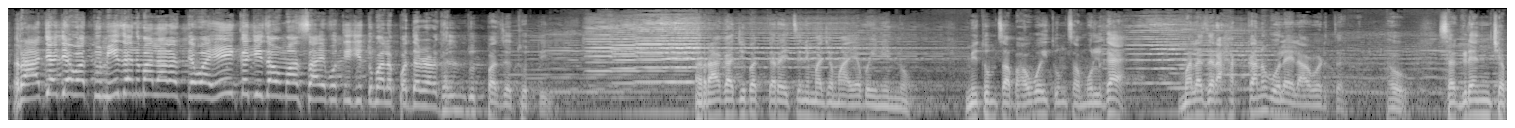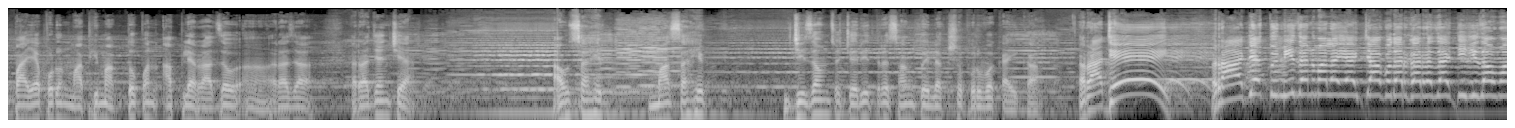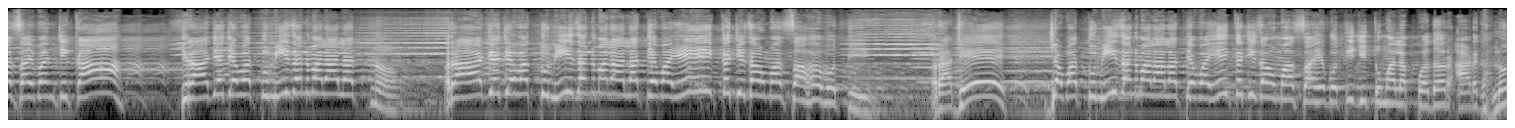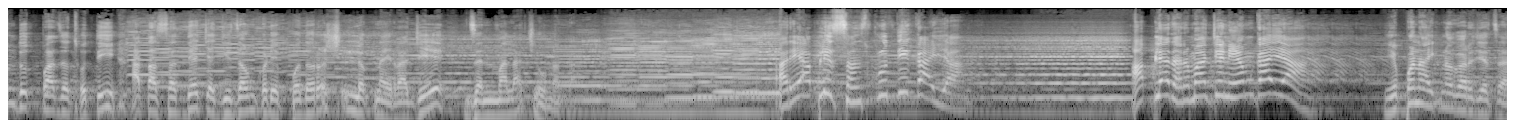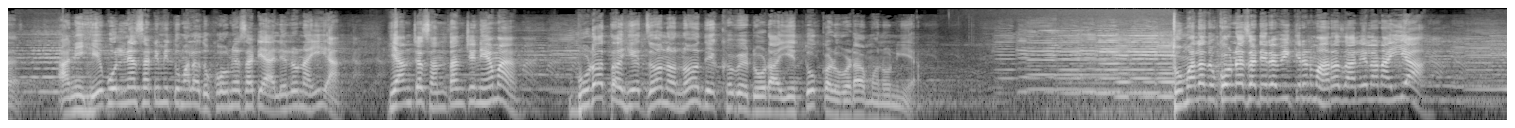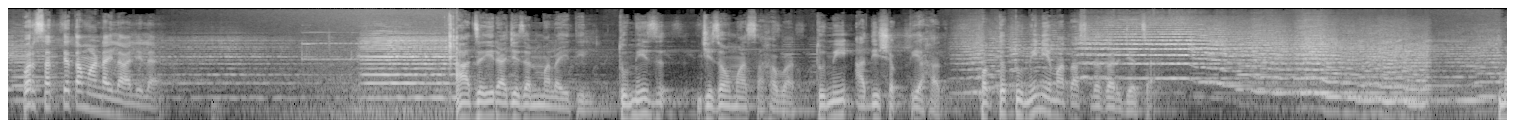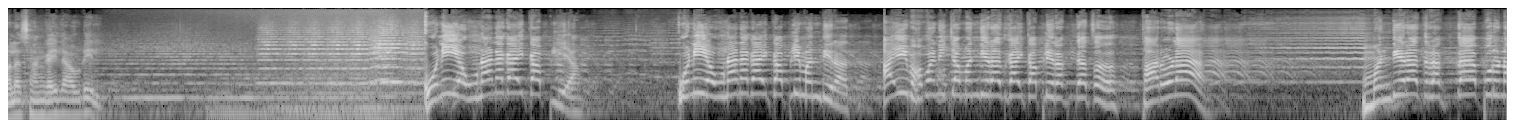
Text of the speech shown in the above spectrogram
राजा जेव्हा तुम्ही जन्माला आलात तेव्हा एक जिजाऊ मा साहेब होती जी तुम्हाला पदराड घालून दूध पाजत होती. राग अजिबात करायचं नाही माझ्या माया बहिणींनो. मी तुमचा भाऊ आहे तुमचा मुलगा आहे. मला जरा हक्कानं बोलायला आवडतं. हो सगळ्यांच्या पाया पडून माफी मागतो पण आपल्या राजा राजा राजांच्या आऊसाहेब मासाहेब जिजाऊंचं चरित्र सांगतोय लक्षपूर्वक ऐका. राजे! राजे तुम्ही जन्माला यायच्या अगोदर गरज आहे ती जिजाऊ साहेबांची का? की राजे जेव्हा तुम्ही जन्माला आलात ना राजे जेव्हा तुम्ही जन्माला आलात तेव्हा एक जिजाऊ साहेब होती. राजे जेव्हा तुम्ही जन्माला आलात तेव्हा एक जिजाऊ साहेब होती जी तुम्हाला पदर आड घालून दूध पाजत होती. आता सध्याच्या जिजाऊंकडे पदर शिल्लक नाही. राजे जन्माला येऊ नका. अरे आपली संस्कृती काय या? आपल्या धर्माचे नियम काय या? हे पण ऐकणं गरजेचं आहे. आणि हे बोलण्यासाठी मी तुम्हाला दुखवण्यासाठी आलेलो नाही या. हे आमच्या संतांचे नियम आहे. बुडत हे जन न देखवे डोळा येतो कळवडा म्हणून या. तुम्हाला दुखवण्यासाठी रवी किरण महाराज आलेला नाही या. पर सत्यता मांडायला आलेला आहे. आजही राजे जन्माला येतील. तुम्ही जिजाऊमा साहबात तुम्ही आदिशक्ती आहात. फक्त तुम्ही नियमात असलं गरजेचं आहे. मला सांगायला आवडेल? कोणी यवनानं गाय कापली कोणी यवनानं गाय कापली मंदिरात? आई भवानीच्या मंदिरात गाय कापली रक्ताचं? थारोडा? मंदिरात रक्त आहे पूर्ण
